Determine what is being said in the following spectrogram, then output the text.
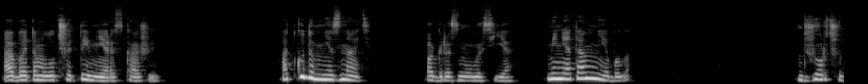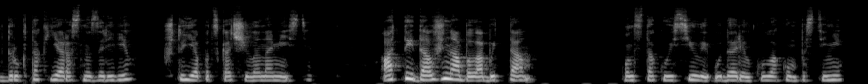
Об этом лучше ты мне расскажи. Откуда мне знать? огрызнулась я. Меня там не было. Джордж вдруг так яростно заревел, что я подскочила на месте. А ты должна была быть там. Он с такой силой ударил кулаком по стене,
